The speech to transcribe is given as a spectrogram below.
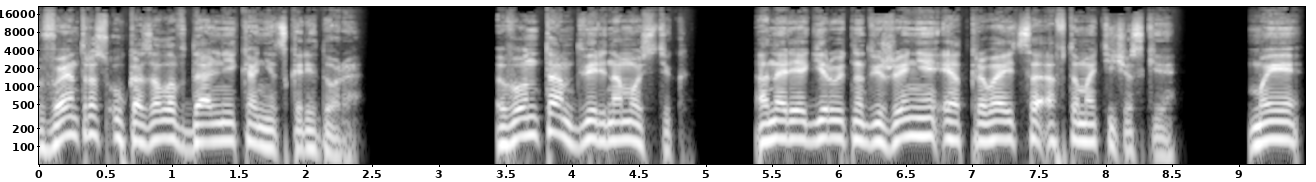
Вентрас указала в дальний конец коридора. «Вон там дверь на мостик. Она реагирует на движение и открывается автоматически. Мы...»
